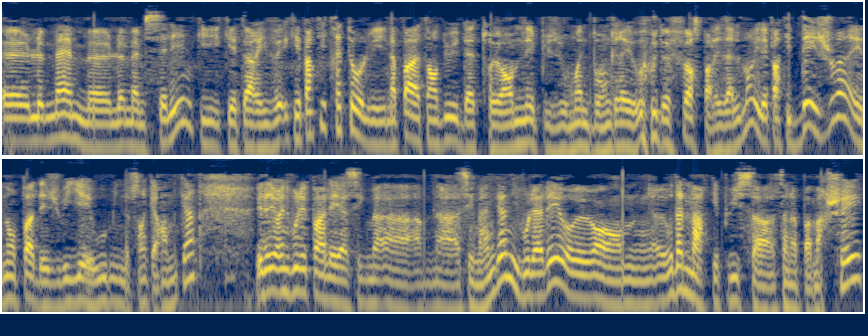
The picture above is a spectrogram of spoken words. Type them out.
euh, le même euh, le même Céline qui, est arrivé, qui est parti très tôt. Lui, il n'a pas attendu d'être emmené plus ou moins de bon gré ou de force par les Allemands. Il est parti dès juin et non pas dès juillet ou 1944. Et d'ailleurs, il ne voulait pas aller à Sigma Il voulait aller en, au Danemark. Et puis ça n'a pas marché.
